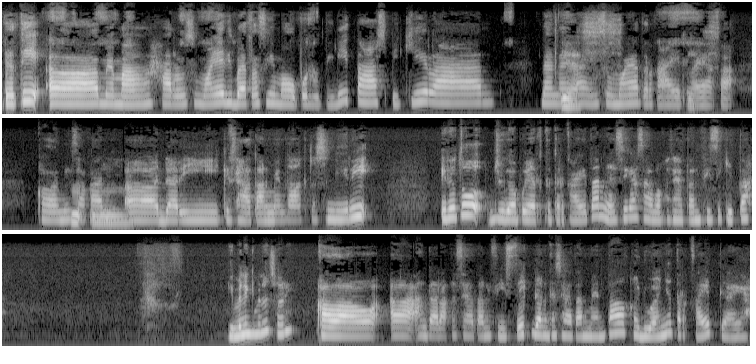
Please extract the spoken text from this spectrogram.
Berarti uh, memang harus semuanya dibatasi maupun rutinitas, pikiran dan lain-lain yes. semuanya terkait yes. lah ya kak. Kalau misalkan mm -hmm. uh, dari kesehatan mental kita sendiri itu tuh juga punya keterkaitan nggak sih kak sama kesehatan fisik kita? Gimana gimana sorry? Kalau uh, antara kesehatan fisik dan kesehatan mental keduanya terkait gak ya?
